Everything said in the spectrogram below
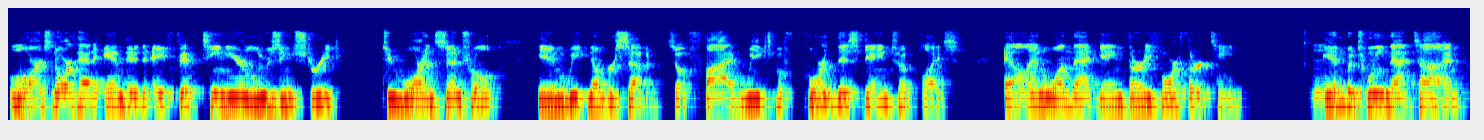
Lawrence North had ended a 15 year losing streak to Warren Central in week number seven. So, five weeks before this game took place. LN won that game 34 13. Mm. In between that time,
